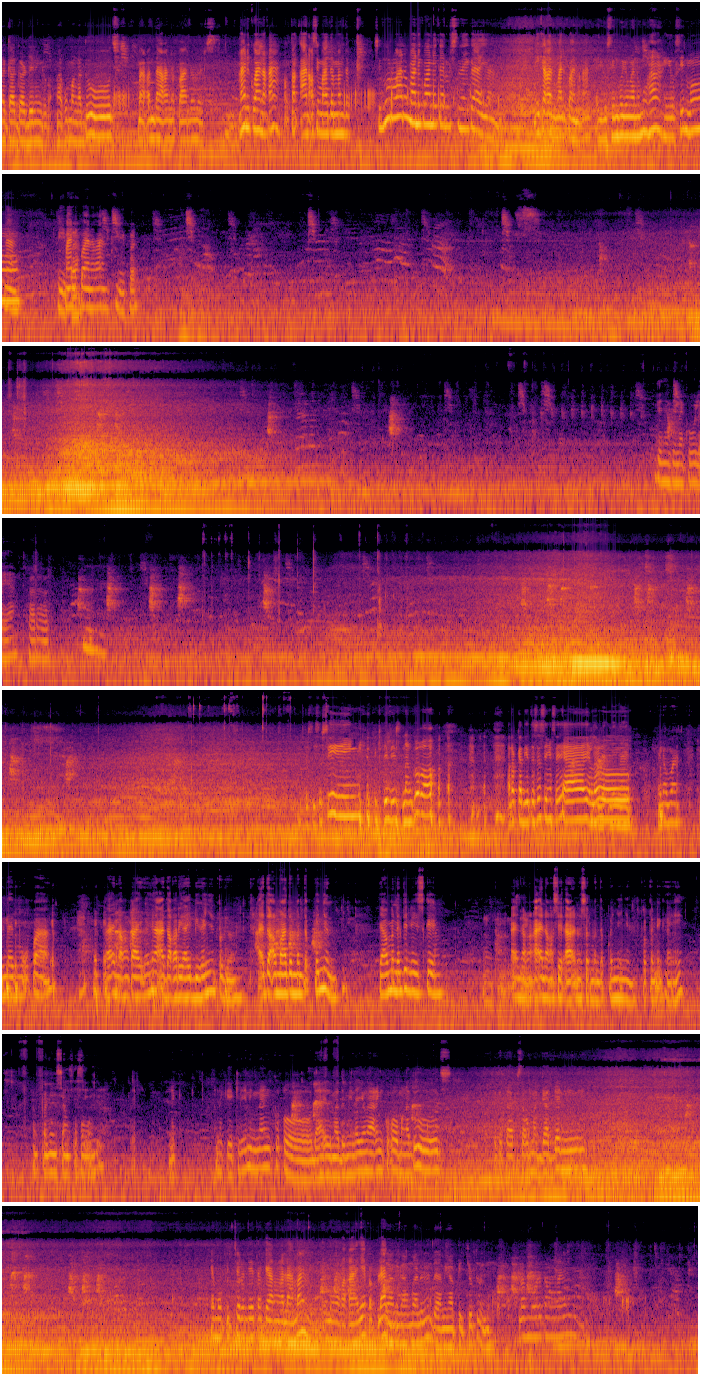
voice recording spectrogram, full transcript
nagka-gardening ako mga dudes. Makanda ka na followers. Manikwana ka. Pagkakana kasi madam manda. Siguro ano, manikwana terus na ikaya. Ika ka, manikwana ka. Ayusin mo yung ano mo ha, ayusin mo. Na. Di pa. Manikwana ka. Di pa. Ganyan din ang kulay ha, para Hmm. Ito si Susing. Naglilinis ng kuko. Harap ka dito Susing. Say hi. Hello. Ano ba? Hinay mo ko pa. Ay, nakakaya ganyan. Ada ka rin ganyan. Pag, ada ka madam mandap ganyan. Yaman na din iske. Ay, naka, ay, naka, si, ah, ano, sir, mandap ganyan yun. Patunig ay. Pagpalinis yung kuko. Nag Nagki-cleaning ng kuko dahil madumi na yung aking kuko mga dudes. Pagkatapos ako mag-gardening. Yung mo picture dito kaya ang alaman. Yung mga kakaya, pa-plan. Dami nga mga ano yun, dami nga picture dun. Plan mo rin ang alam mo.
